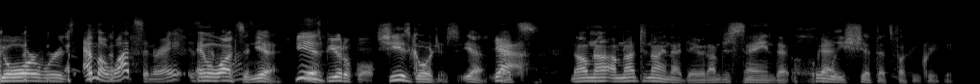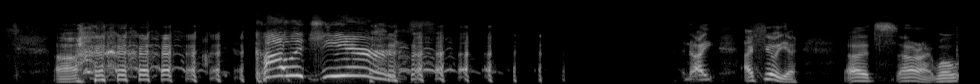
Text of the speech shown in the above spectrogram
your words. Emma Watson, right? It Emma Watson, yeah. She yeah. is beautiful. She is gorgeous. Yeah. Yeah. that's- no, I'm not. I'm not denying that, David. I'm just saying that. Okay. Holy shit, that's fucking creepy. Uh, College years. no, I I feel you. Uh, it's all right. Well,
